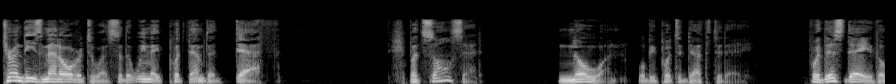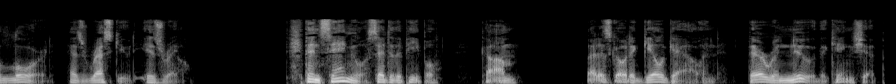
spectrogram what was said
Turn these men over to us so that we may put them to death but saul said no one will be put to death today for this day the lord has rescued israel then samuel said to the people come let us go to gilgal and there renew the kingship.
